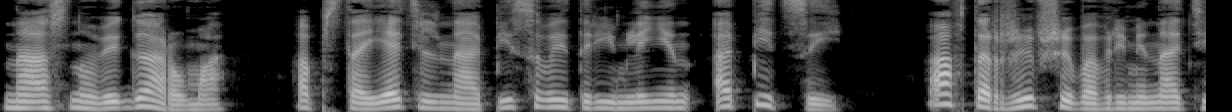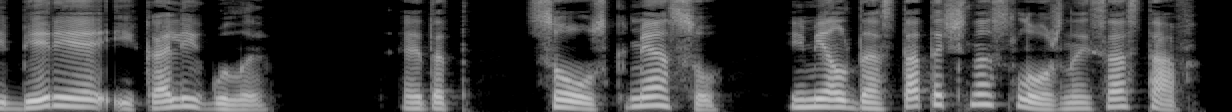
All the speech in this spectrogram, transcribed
на основе гарума обстоятельно описывает римлянин Апиций, автор, живший во времена Тиберия и Калигулы. Этот соус к мясу имел достаточно сложный состав,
